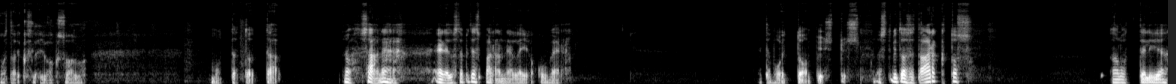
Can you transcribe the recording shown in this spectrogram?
Mutta oliko sillä juoksu ollut. Mutta tota, no saa nähdä. Ennätystä pitäisi parannella joku verran. Että voittoon pystys. No sitten vitosesta Arktos. Aloittelija.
